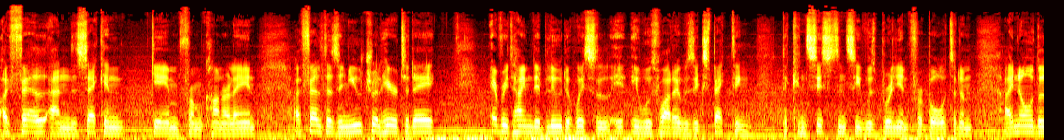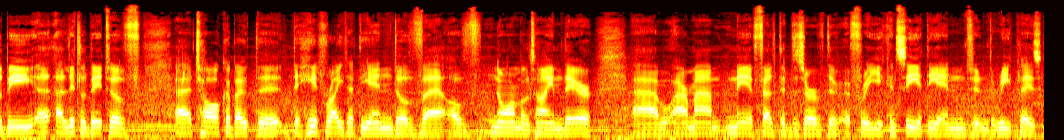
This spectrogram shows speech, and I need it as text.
I felt, and the second game from Conor Lane, I felt as a neutral here today. Every time they blew the whistle, it, it was what I was expecting. The consistency was brilliant for both of them. I know there'll be a, a little bit of uh, talk about the, the hit right at the end of uh, of normal time there. Uh, Armagh may have felt they deserved a free. You can see at the end in the replays,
